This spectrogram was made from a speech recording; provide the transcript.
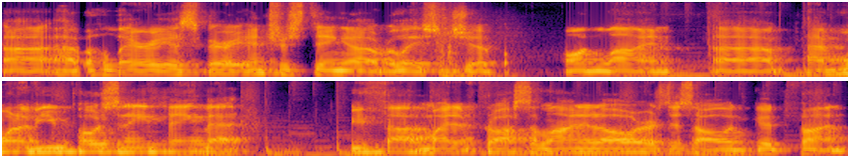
uh, have a hilarious, very interesting uh, relationship online. Uh, have one of you posted anything that you thought might have crossed the line at all, or is this all in good fun?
